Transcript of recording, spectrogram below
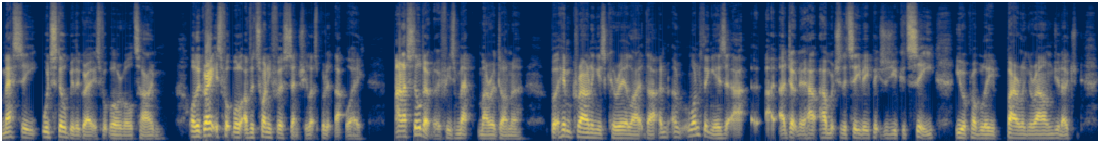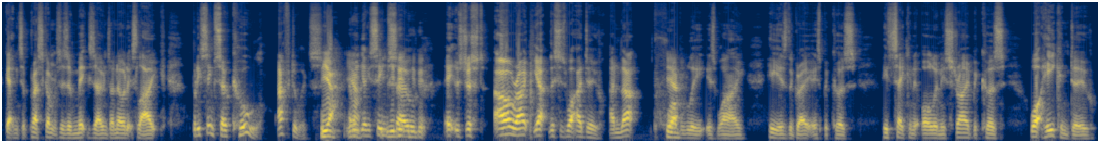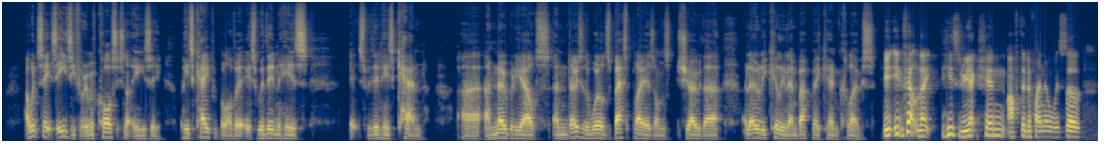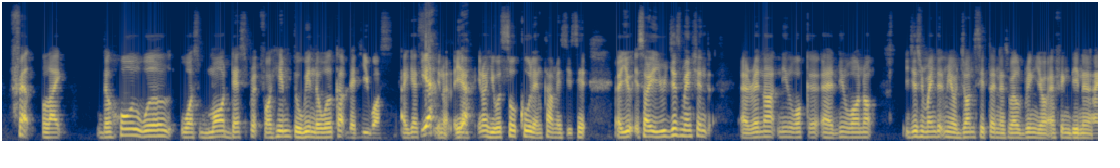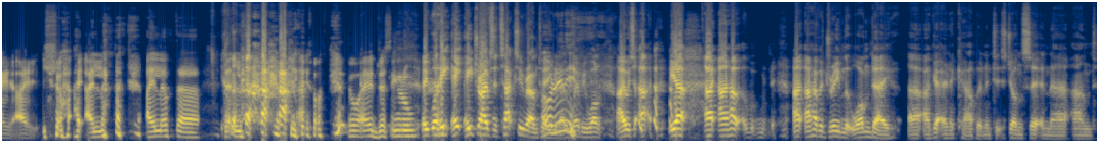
Messi would still be the greatest footballer of all time, or the greatest footballer of the 21st century. Let's put it that way. And I still don't know if he's met Maradona but him crowning his career like that, and, and one thing is, I, I, don't know how, how much of the TV pictures you could see. You were probably barreling around, you know, getting to press conferences of mixed zones. I know what it's like, but he seemed so cool afterwards. Yeah, yeah. I mean, he seemed he so. Did, it was just, all oh, right, yeah, this is what I do, and that probably yeah. is why he is the greatest because he's taken it all in his stride. Because what he can do, I wouldn't say it's easy for him. Of course, it's not easy, but he's capable of it. It's within his it's within his ken. Uh, and nobody else. And those are the world's best players on show there, and only Kylian Mbappe came close. It, it felt like his reaction after the final whistle felt like the whole world was more desperate for him to win the World Cup than he was. I guess. Yeah. You know. Yeah. yeah. You know, he was so cool and calm, as you said. Uh, you sorry, you just mentioned uh, Renard, Neil Walker, uh, Neil Warnock it just reminded me of John Sitton as well. Bring your effing dinner. I, I, you know, I, I love, I love the that you know, dressing room. Well, he, he, he drives a taxi around here. Oh, really? You know, wherever want. I was, I, yeah. I, I have, I, I, have a dream that one day uh, I get in a cab and it's John sitting there, and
